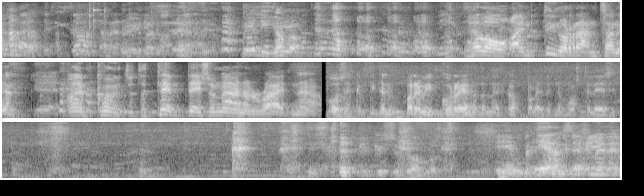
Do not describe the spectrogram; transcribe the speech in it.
Ymmärrättekö? Saatana ryhmämatkana. Peli, jonka... Hello, I'm Tino Rantanen. Yeah. I'm going to the Temptation Island right now. Ois ehkä pitänyt pari viikkoa reenata näitä kappaleita, että ne vois teille esittää. Ketkä kysyy tommosta? Ei, mutta tiedän miten se menee.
